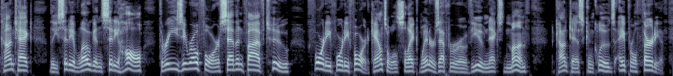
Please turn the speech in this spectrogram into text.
contact the City of Logan City Hall 304 752 4044. The council will select winners after a review next month. The contest concludes April 30th.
